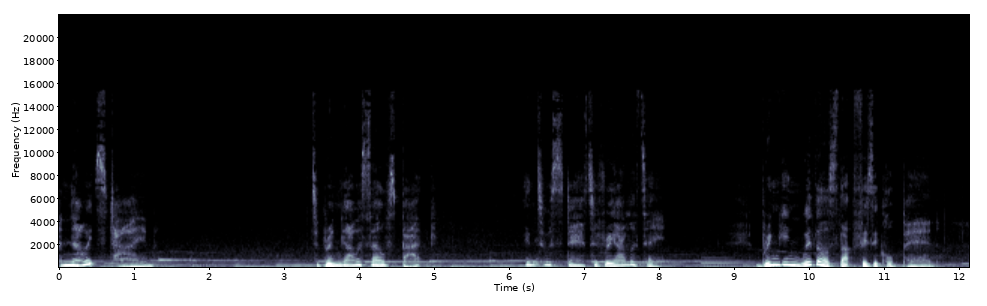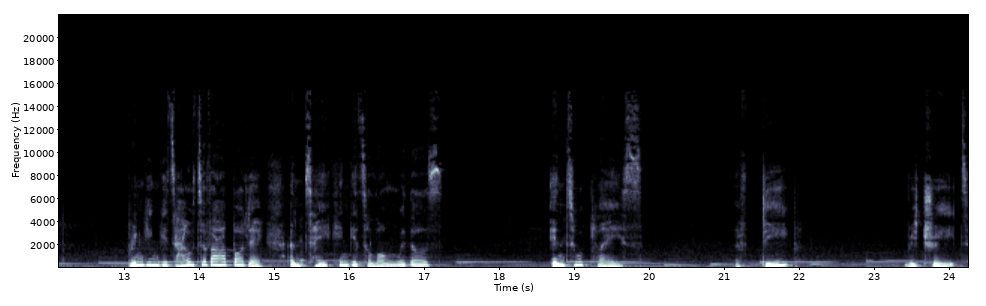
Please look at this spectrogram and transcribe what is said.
And now it's time bring ourselves back into a state of reality, bringing with us that physical pain, bringing it out of our body and taking it along with us into a place of deep retreat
